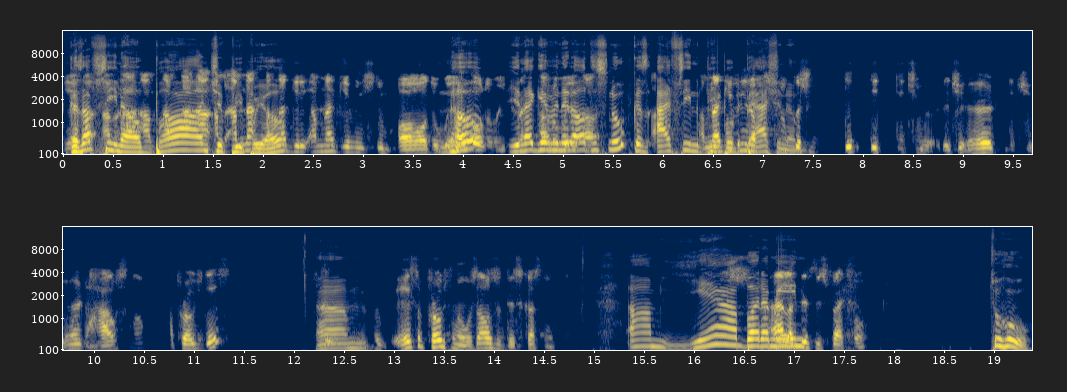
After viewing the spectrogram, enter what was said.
Because but I've seen I'm- a I'm- bunch I'm- of I'm not- people, yo. I'm not, getting, I'm not giving Snoop all the way. all the No, way you're not giving it all up. to Snoop because I've seen the people bashing him. Did, did, did you did you heard did you heard how Snoop approached this? Um, his approach was also disgusting. um, yeah, but I Hella mean, disrespectful to who?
